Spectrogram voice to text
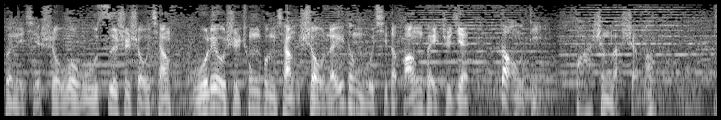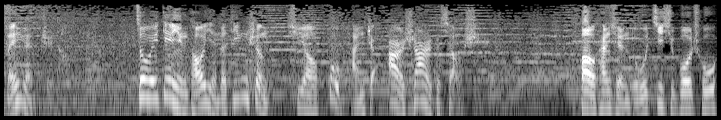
和那些手握五四式手枪、五六式冲锋枪、手雷等武器的绑匪之间，到底发生了什么？没人知道。作为电影导演的丁晟，需要复盘这二十二个小时。报刊选读继续播出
